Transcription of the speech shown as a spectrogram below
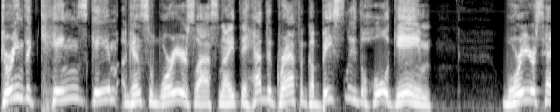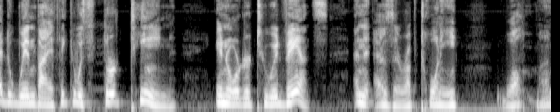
During the Kings game against the Warriors last night, they had the graphic of basically the whole game. Warriors had to win by, I think it was 13 in order to advance. And as they're up 20, well, uh,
